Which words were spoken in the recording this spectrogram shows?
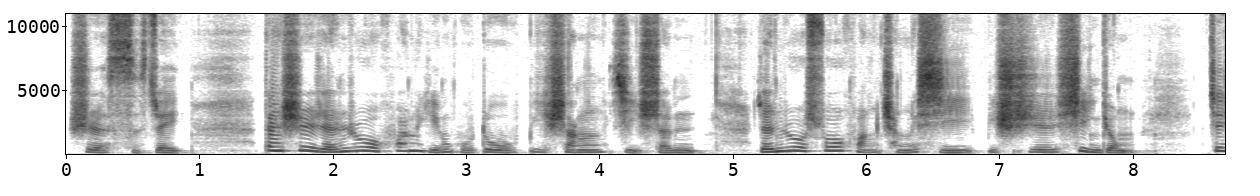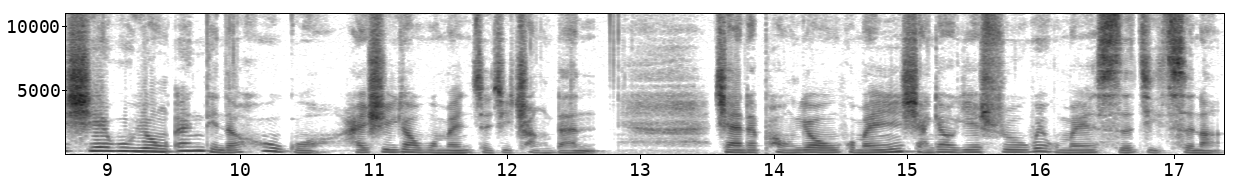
是死罪，但是人若荒淫无度，必伤己身；人若说谎成习，必失信用。这些误用恩典的后果，还是要我们自己承担。亲爱的朋友，我们想要耶稣为我们死几次呢？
